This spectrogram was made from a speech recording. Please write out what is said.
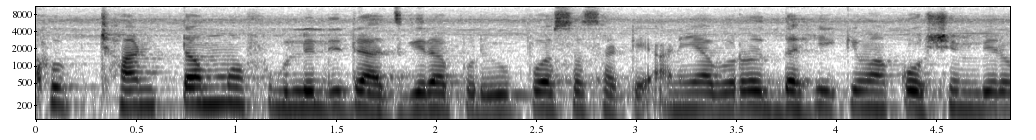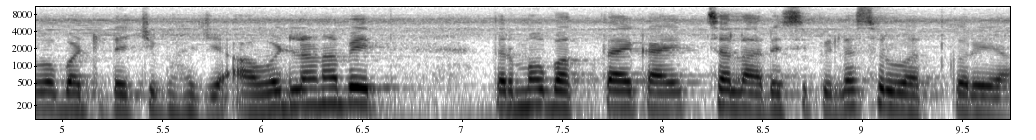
खूप छान टम्म फुगलेली राजगिरा पुरी उपवासासाठी आणि याबरोबर दही किंवा कोशिंबीर व बटाट्याची भाजी आवडला ना बेत? तर मग बघताय काय? चला रेसिपीला सुरुवात करूया.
